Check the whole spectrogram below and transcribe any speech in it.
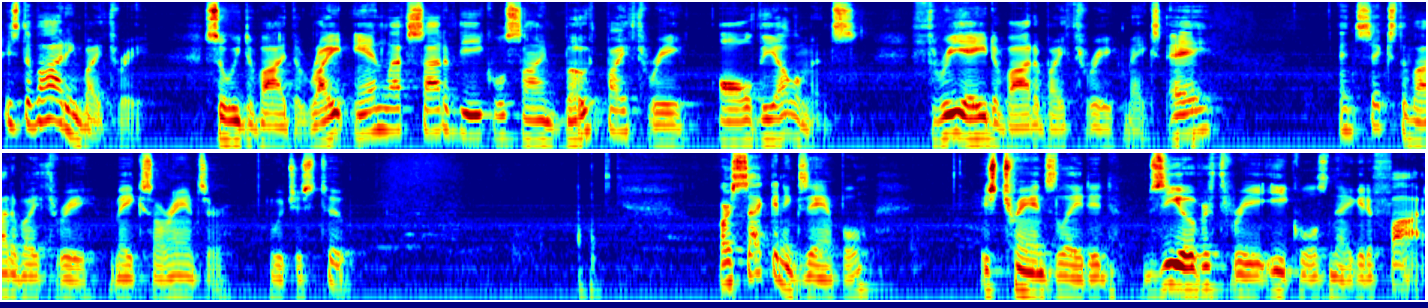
is dividing by 3. So we divide the right and left side of the equal sign both by 3, all the elements. 3a divided by 3 makes a, and 6 divided by 3 makes our answer, which is 2. Our second example is translated z over 3 equals negative 5.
